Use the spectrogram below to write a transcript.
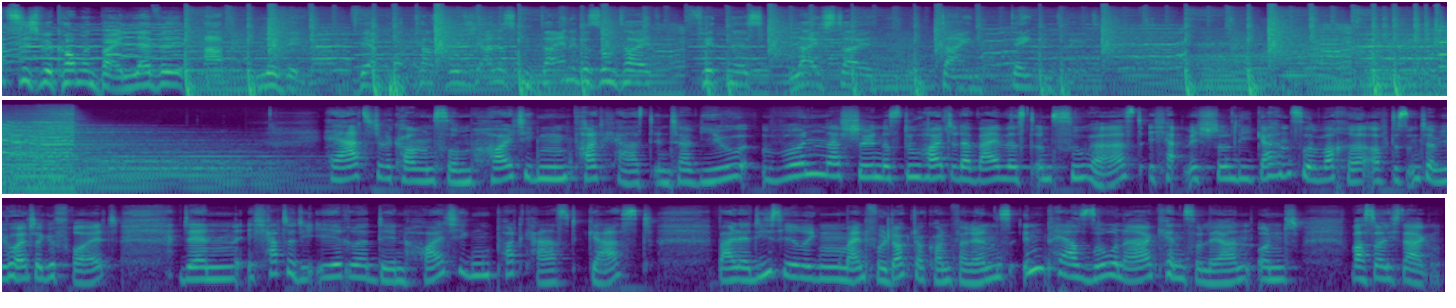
Herzlich willkommen bei Level Up Living, der Podcast, wo sich alles um deine Gesundheit, Fitness, Lifestyle und dein Denken dreht. Herzlich willkommen zum heutigen Podcast-Interview. Wunderschön, dass du heute dabei bist und zuhörst. Ich habe mich schon die ganze Woche auf das Interview heute gefreut, denn ich hatte die Ehre, den heutigen Podcast-Gast bei der diesjährigen Mindful Doctor Konferenz in Persona kennenzulernen. Und was soll ich sagen?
